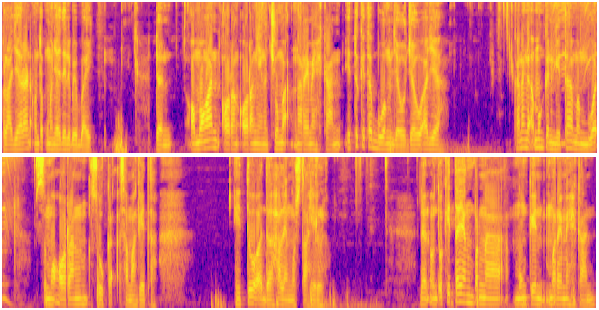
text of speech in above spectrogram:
pelajaran untuk menjadi lebih baik. Dan omongan orang-orang yang cuma ngeremehkan itu kita buang jauh-jauh aja karena nggak mungkin kita membuat semua orang suka sama kita. Itu adalah hal yang mustahil. Dan untuk kita yang pernah mungkin meremehkan,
